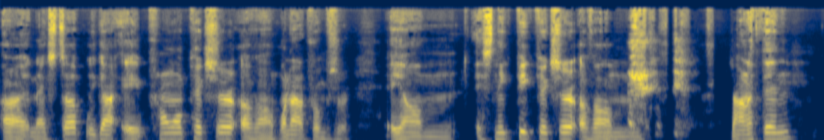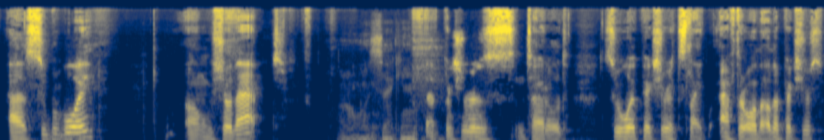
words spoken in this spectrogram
All right. Next up, we got a promo picture of um. Well, not a promo picture. A um. A sneak peek picture of um. Jonathan as Superboy. Um. We show that. Hold on one second. That picture is entitled Superboy picture. It's like after all the other pictures.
